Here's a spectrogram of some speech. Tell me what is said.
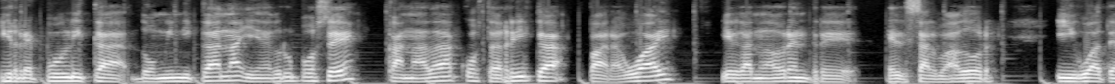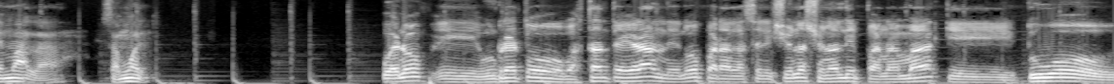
y República Dominicana. Y en el grupo C, Canadá, Costa Rica, Paraguay y el ganador entre El Salvador y Guatemala. Samuel. Bueno, eh, un reto bastante grande, ¿no? Para la selección nacional de Panamá, que tuvo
